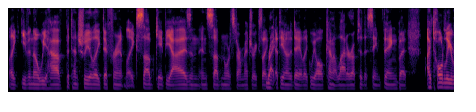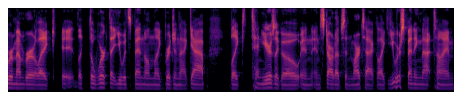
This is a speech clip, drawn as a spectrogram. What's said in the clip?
like even though we have potentially like different like sub kpis and, and sub north star metrics like right. at the end of the day like we all kind of ladder up to the same thing but i totally remember like it, like the work that you would spend on like bridging that gap like 10 years ago in in startups and martech like you were spending that time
